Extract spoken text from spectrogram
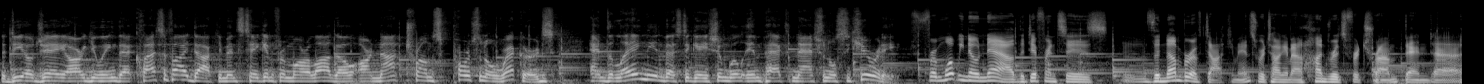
The DOJ arguing that classified documents taken from Mar-a-Lago are not Trump's personal records, and delaying the investigation will impact national security. From what we know now, the difference is the number of documents. We're talking about hundreds for Trump, and uh,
